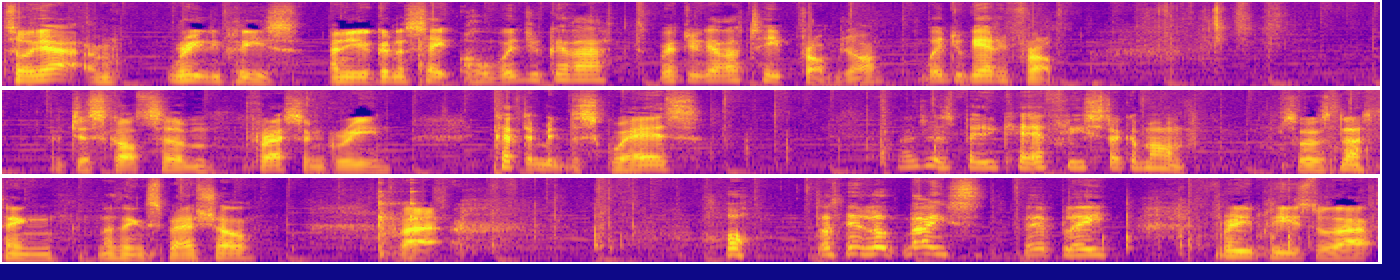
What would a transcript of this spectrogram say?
So yeah, I'm really pleased. And you're gonna say, oh, where'd you get that? Where'd you get that tape from, Jon? Where'd you get it from? I just got some fluorescent green, cut them into squares, I just very carefully stuck them on. So it's nothing, nothing special, but oh, doesn't it look nice? Fair play. Really pleased with that.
